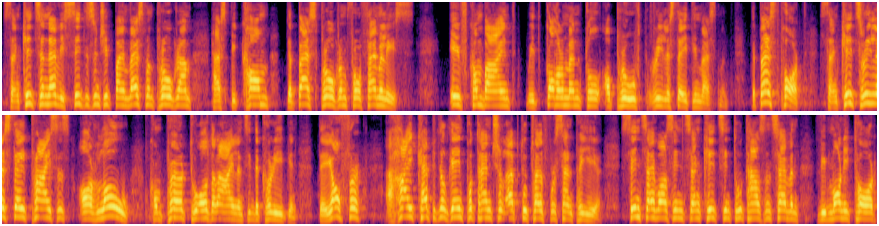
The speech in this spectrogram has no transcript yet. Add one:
St. Kitts and Nevis Citizenship by Investment program has become the best program for families if combined with governmental approved real estate investment. The best part, St. Kitts real estate prices are low compared to other islands in the Caribbean. They offer a high capital gain potential up to 12% per year. Since I was in St. Kitts in 2007, we monitor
